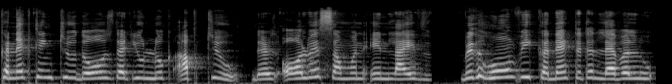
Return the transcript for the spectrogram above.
connecting to those that you look up to. There's always someone in life with whom we connect at a level,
